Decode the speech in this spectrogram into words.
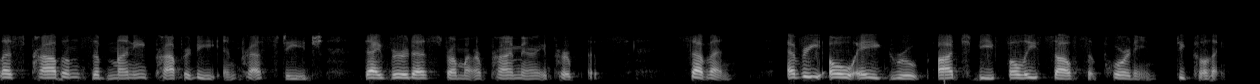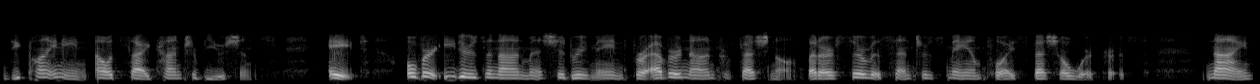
lest problems of money, property, and prestige divert us from our primary purpose. 7. Every OA group ought to be fully self supporting, declining outside contributions. 8. Overeaters Anonymous should remain forever non professional, but our service centers may employ special workers. 9.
